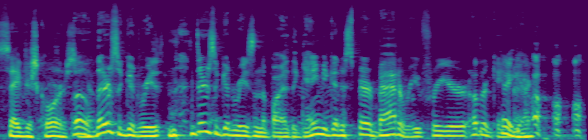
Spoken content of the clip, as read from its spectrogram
save your scores. you oh, know? there's a good reason. There's a good reason to buy the game. You get a spare battery for your other game. there you go.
